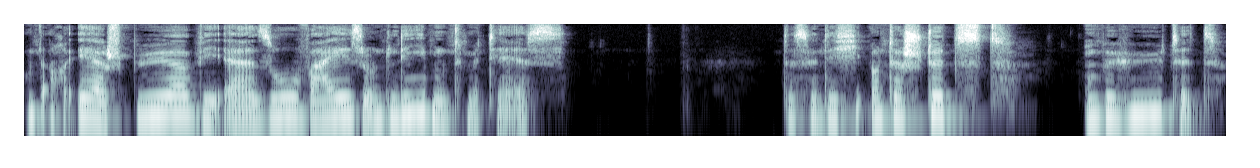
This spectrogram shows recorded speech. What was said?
Und auch er spür, wie er so weise und liebend mit dir ist. Dass er dich unterstützt und behütet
